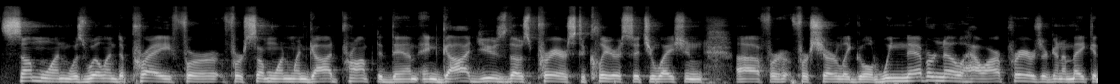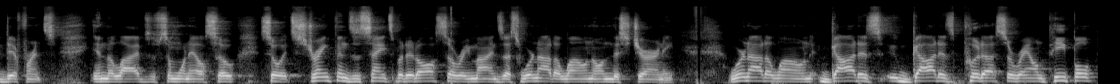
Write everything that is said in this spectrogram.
someone was willing to pray for, for someone when God prompted them, and God used those prayers to clear a situation uh, for, for Shirley Gould. We never know how our prayers are going to make a difference in the lives of someone else. So, so it strengthens the saints, but it also reminds us we're not alone on this journey. We're not alone. God has, God has put us around people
